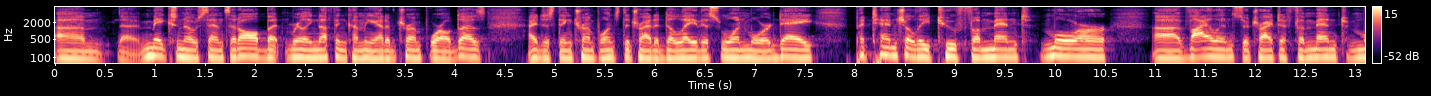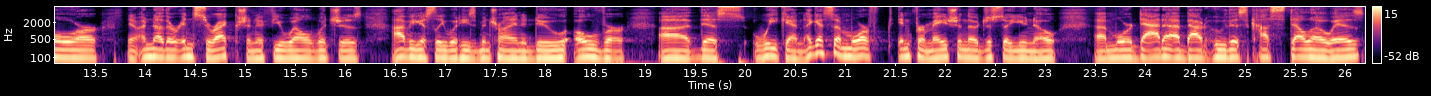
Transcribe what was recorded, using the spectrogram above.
um, uh, makes no sense at all. But really, nothing coming out of Trump world does. I just think Trump wants to try to delay this one more day, potentially to foment more uh, violence or try to foment more, you know, another insurrection, if you will, which is obviously what he's been trying to do over uh, this weekend. I guess some more information, though, just so you know, uh, more data about who this Costello is.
